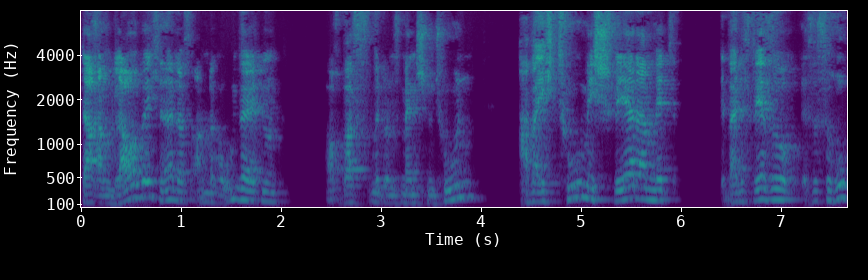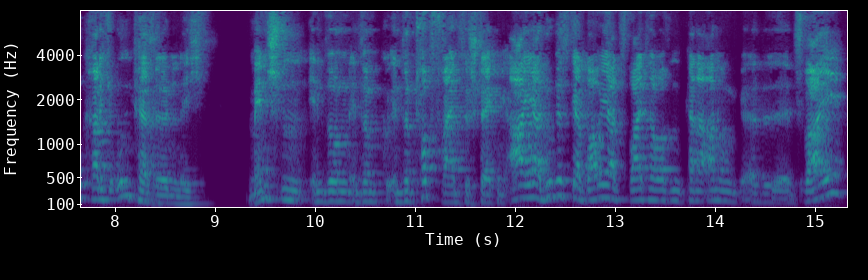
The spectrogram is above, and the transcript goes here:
Daran glaube ich, ne, dass andere Umwelten auch was mit uns Menschen tun. Aber ich tue mich schwer damit, weil es wäre so, es ist so hochgradig unpersönlich, Menschen in so einen, in so einen, in so einen Topf reinzustecken. Ah ja, du bist der Baujahr 2000, keine Ahnung, äh, zwei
